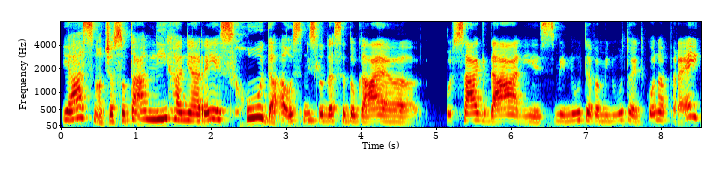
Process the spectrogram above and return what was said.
Jasno, če so ta nihanja res huda, v smislu, da se dogajajo vsak dan, iz minute v minuto, in tako naprej,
